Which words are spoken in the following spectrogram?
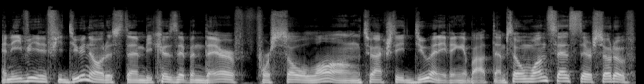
And even if you do notice them because they've been there for so long to actually do anything about them. So in one sense, they're sort of,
